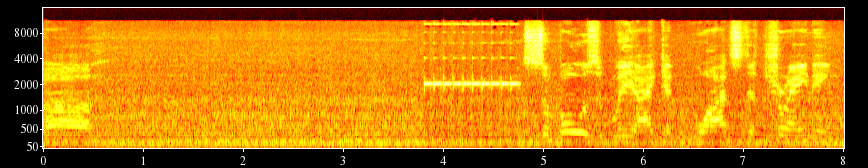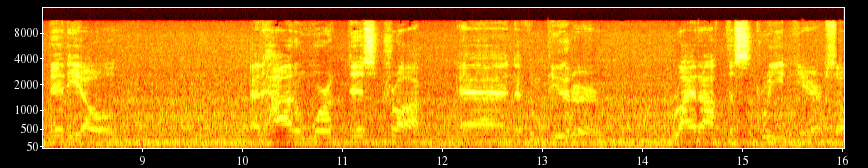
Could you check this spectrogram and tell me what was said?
Uh, supposedly I can watch the training video and how to work this truck and a computer right off the screen here. So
